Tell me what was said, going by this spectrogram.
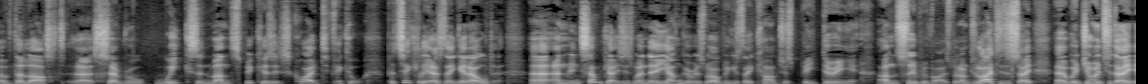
of the last uh, several weeks and months because it's quite difficult, particularly as they get older, uh, and in some cases when they're younger as well, because they can't just be doing it unsupervised. But I'm delighted to say uh, we're joined today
